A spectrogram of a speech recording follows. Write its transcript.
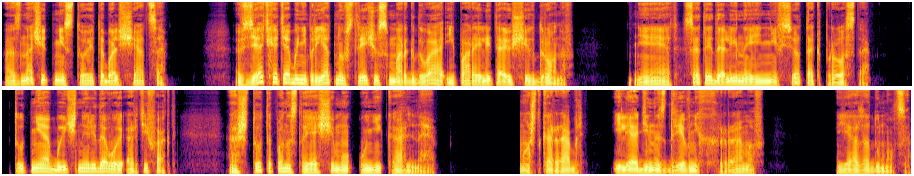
а значит, не стоит обольщаться. Взять хотя бы неприятную встречу с Марк-2 и парой летающих дронов. Нет, с этой долиной не все так просто. Тут не обычный рядовой артефакт, а что-то по-настоящему уникальное. Может, корабль или один из древних храмов? Я задумался.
